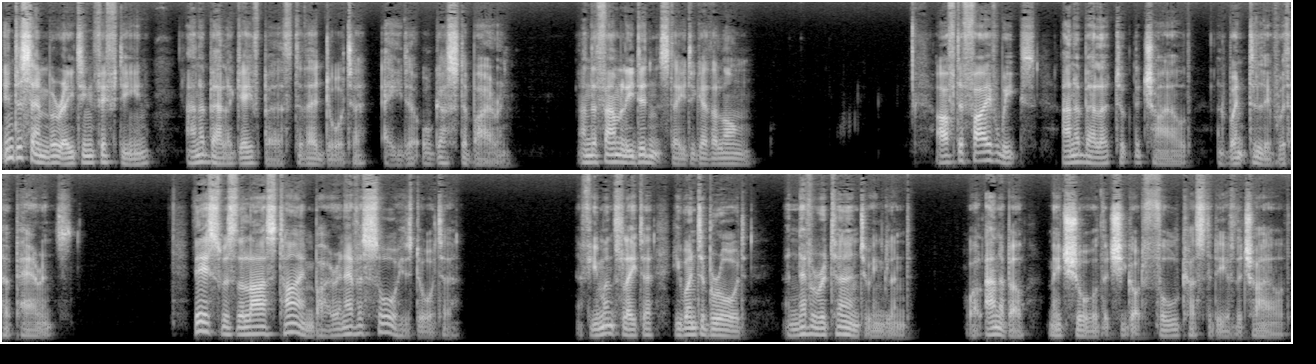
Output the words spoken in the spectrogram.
In December 1815, Annabella gave birth to their daughter, Ada Augusta Byron, and the family didn't stay together long. After five weeks, Annabella took the child and went to live with her parents. This was the last time Byron ever saw his daughter. A few months later, he went abroad and never returned to England, while Annabel made sure that she got full custody of the child.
